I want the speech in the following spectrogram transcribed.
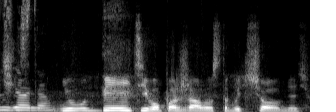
взяли. Не убейте его, пожалуйста, вы чё, блядь?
